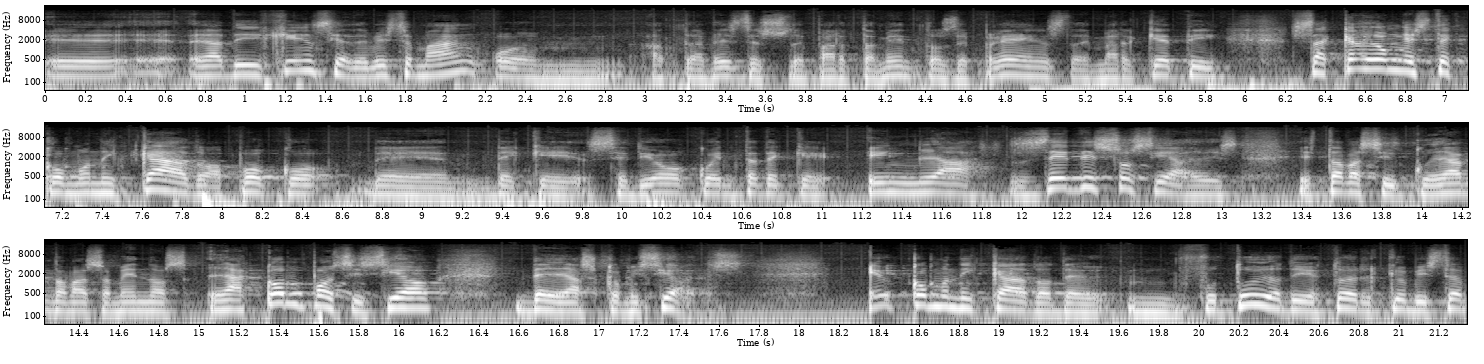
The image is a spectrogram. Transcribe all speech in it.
eh, la dirigencia de Wisterman, mm, a través de sus departamentos de prensa, de marketing, sacaron este comunicado a poco de, de, que se dio cuenta de que en las redes sociales estaba circulando más o menos la composición de las comisiones. El comunicado del mm, futuro director del Club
